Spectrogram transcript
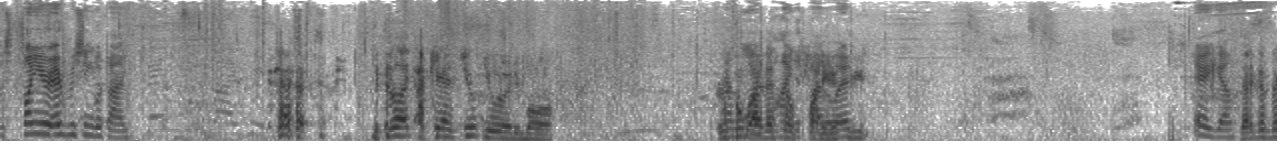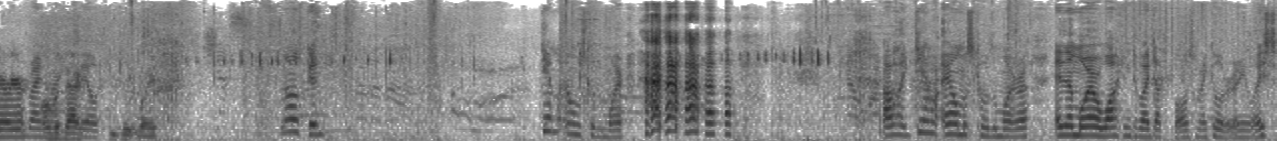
it's funnier every single time. They're like, I can't shoot you anymore. Why that's so us, funny to me. There you go. Is that a good barrier? Right, or was that failed. a complete waste? No, it's good. Damn it, I almost killed the Moira. I was like, damn it, I almost killed the Moira. And then Moira walked into my death balls and I killed her anyways.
